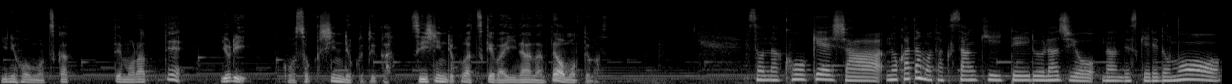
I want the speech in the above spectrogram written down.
ユニフォームを使ってもらってよりこう促進力というか推進力がつけばいいななんては思ってます。そんな後継者の方もたくさん聞いているラジオなんですけれども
